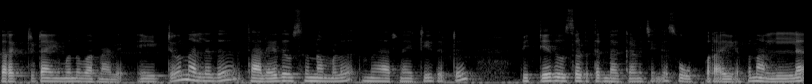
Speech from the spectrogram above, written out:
കറക്റ്റ് ടൈം എന്ന് പറഞ്ഞാൽ ഏറ്റവും നല്ലത് തലേ ദിവസം നമ്മൾ മാരിനേറ്റ് ചെയ്തിട്ട് പിറ്റേ ദിവസം എടുത്തുണ്ടാക്കുകയാണെന്ന് വെച്ചെങ്കിൽ സൂപ്പറായി. അപ്പോൾ നല്ല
